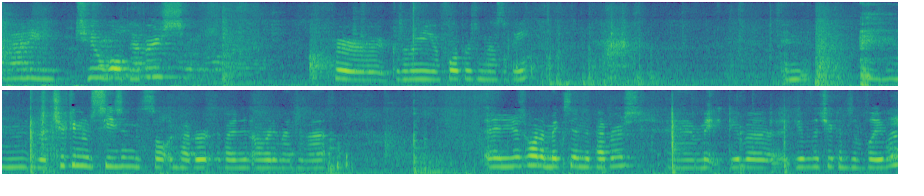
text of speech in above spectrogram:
I'm adding two whole peppers for because I'm making a four person recipe. And the chicken was seasoned with salt and pepper, if I didn't already mention that. And you just want to mix in the peppers and make, give a give the chicken some flavor.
